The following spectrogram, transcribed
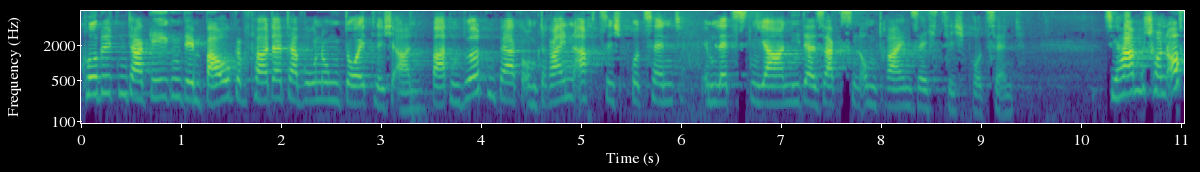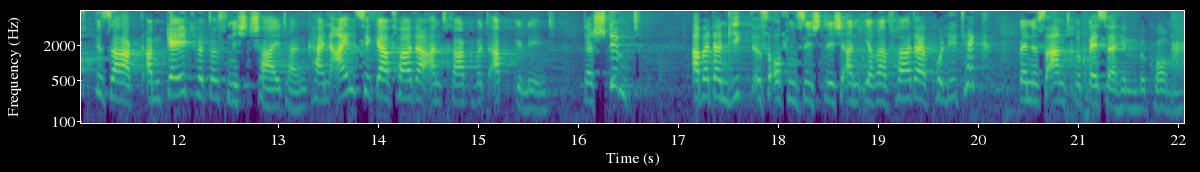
kurbelten dagegen den Bau geförderter Wohnungen deutlich an, Baden-Württemberg um 83% im letzten Jahr, Niedersachsen um 63% Sie haben schon oft gesagt, am Geld wird es nicht scheitern. Kein einziger Förderantrag wird abgelehnt. Das stimmt. Aber dann liegt es offensichtlich an Ihrer Förderpolitik, wenn es andere besser hinbekommen.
